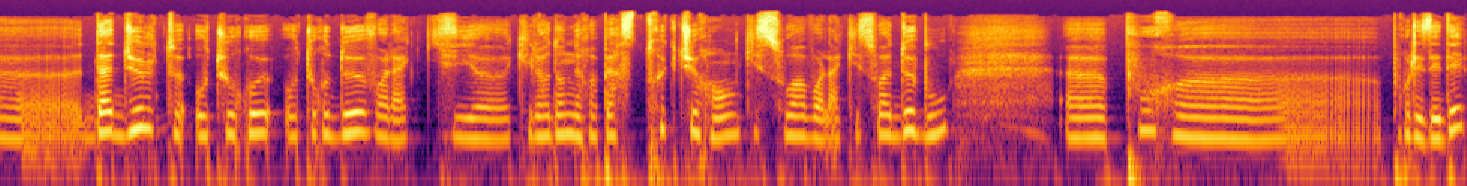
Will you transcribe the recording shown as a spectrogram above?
euh, d'adultes autour, eux, autour d'eux, voilà, qui, qui, leur donnent des repères structurants, qui soient, voilà, qui soient debout. pour, pour les aider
